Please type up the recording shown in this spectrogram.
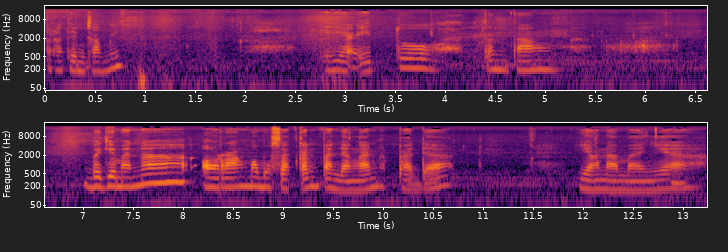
perhatian kami, yaitu tentang bagaimana orang memusatkan pandangan pada yang namanya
